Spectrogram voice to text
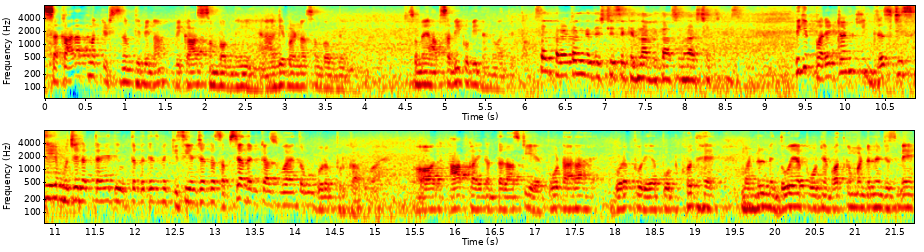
सकारात्मक क्रिटिसिज्म के बिना विकास संभव नहीं है, आगे बढ़ना संभव नहीं है। तो मैं आप सभी को भी धन्यवाद देता हूँ। सर, पर्यटन की दृष्टि से कितना विकास हुआ है इस क्षेत्र में? देखिए, पर्यटन की दृष्टि से मुझे लगता है कि उत्तर प्रदेश में किसी अंचल का सबसे ज़्यादा विकास हुआ है तो वो गोरखपुर का हुआ है। और आपका एक अंतर्राष्ट्रीय एयरपोर्ट आ रहा है। गोरखपुर एयरपोर्ट खुद है। मंडल में दो एयरपोर्ट हैं, बहुत कम मंडल हैं, जिसमें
